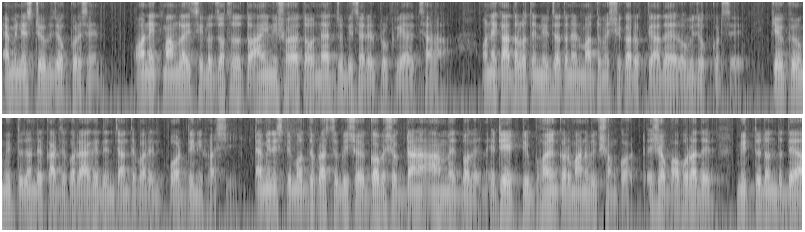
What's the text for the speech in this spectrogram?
অ্যামিনেস্টি অভিযোগ করেছেন, অনেক মামলাই ছিল যথাযথ আইনি সহায়তা ও ন্যায্য বিচারের প্রক্রিয়া ছাড়া। অনেক আদালতে নির্যাতনের মাধ্যমে স্বীকারোক্তি আদায়ের অভিযোগ করছে। কেউ কেউ মৃত্যুদণ্ডের কার্যকরের আগের দিন জানতে পারেন, পরদিনই ফাঁসি। অ্যামিনেস্টি মধ্যপ্রাচ্য বিষয়ক গবেষক ডানা আহমেদ বলেন, এটি একটি ভয়ঙ্কর মানবিক সংকট। এসব অপরাধের মৃত্যুদণ্ড দেয়া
